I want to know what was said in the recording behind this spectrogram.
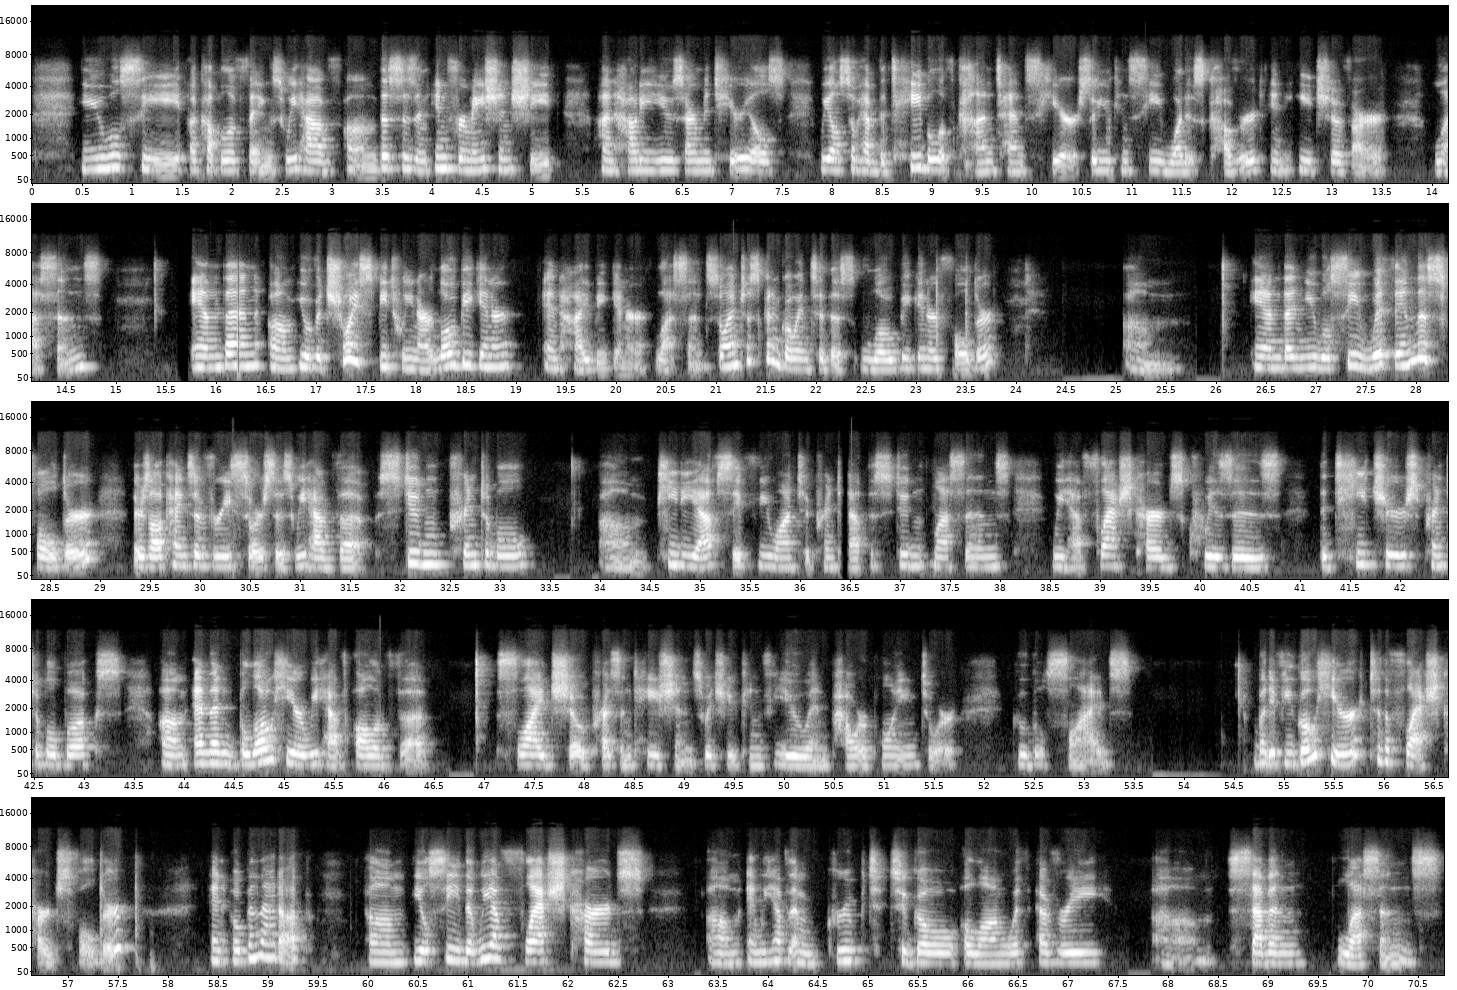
you will see a couple of things. We have, um, this is an information sheet on how to use our materials. We also have the table of contents here, so you can see what is covered in each of our lessons. And then um, you have a choice between our low beginner and high beginner lessons. So I'm just gonna go into this low beginner folder. Um, and then you will see within this folder, there's all kinds of resources. We have the student printable um, PDFs if you want to print out the student lessons. We have flashcards, quizzes, the teacher's printable books. Um, and then below here, we have all of the slideshow presentations, which you can view in PowerPoint or Google Slides. But if you go here to the flashcards folder and open that up, um, you'll see that we have flashcards um, and we have them grouped to go along with every um, seven lessons.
